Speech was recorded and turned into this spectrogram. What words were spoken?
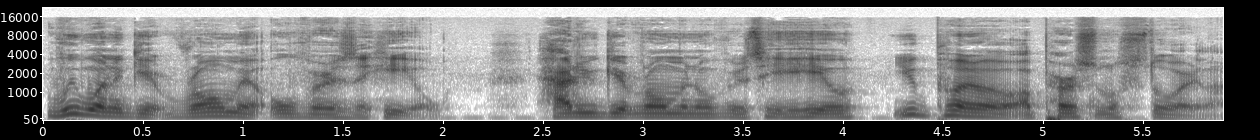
we want to get Roman over as a heel. How do you get Roman over his heel? You put a, a personal storyline.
